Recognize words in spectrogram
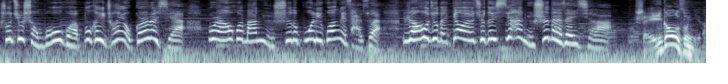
说去省博物馆不可以穿有跟的鞋，不然会把女尸的玻璃棺给踩碎，然后就得掉下去跟西汉女尸待在一起了。谁告诉你的？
